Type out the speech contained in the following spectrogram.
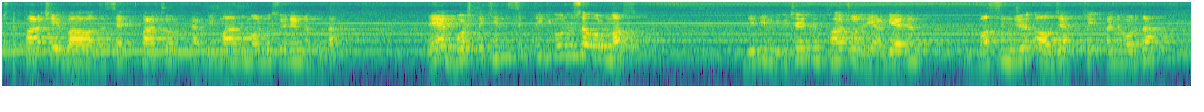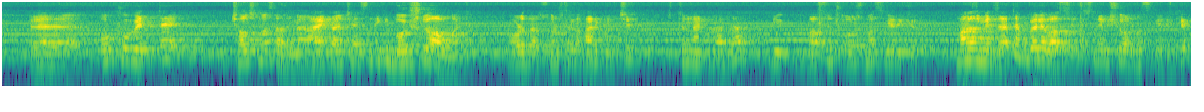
işte parçayı bağladı. Set parça yani bir malzeme olması önemli burada. Eğer boşta kendi sıktığı gibi olursa olmaz. Dediğim gibi içerisinde parça olur yani bir yerden basıncı alacak ki hani orada e, o kuvvette çalışması lazım. Yani ayakların içerisindeki boşluğu almak. Orada sonuçta bir hareket için tırnaklarda bir basınç oluşması gerekiyor. Malzeme de zaten böyle basacağız. İçinde bir şey olması gerekiyor.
